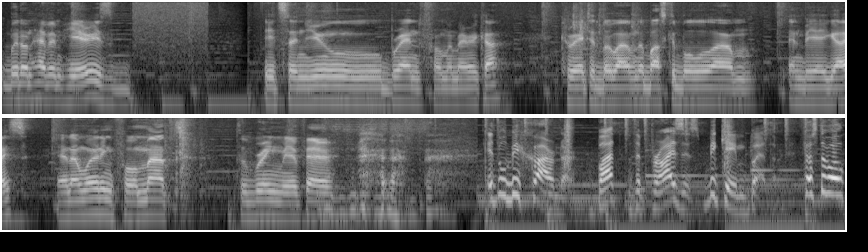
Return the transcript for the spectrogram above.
we don't have him here, is it's a new brand from America, created by one of the basketball um, NBA guys. And I'm waiting for Matt to bring me a pair. It will be harder, but the prizes became better. First of all,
